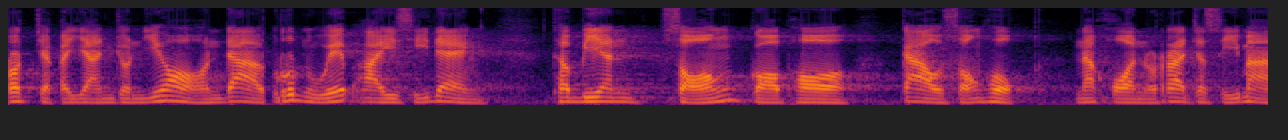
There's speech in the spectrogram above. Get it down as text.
รถจักรยานยนต์ยี่ห้อฮอนด้ารุ่นเวฟไอสีแดง ทะเบียน 2กพ926 นครราชสีมา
